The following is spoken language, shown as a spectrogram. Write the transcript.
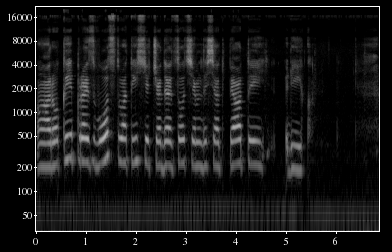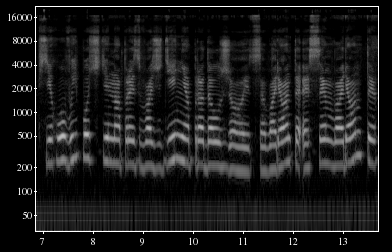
А, Роки производства 1975 рік. Всего выпущено произвождение продолжается. Варианты SM варианты.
